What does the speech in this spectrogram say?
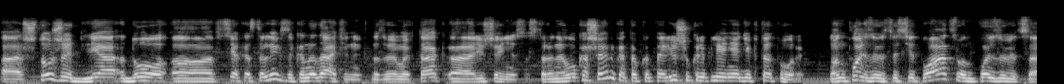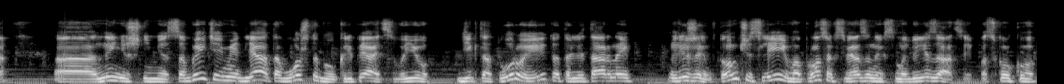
А что же для до э, всех остальных законодательных, назовем их так, э, решений со стороны Лукашенко, так это лишь укрепление диктатуры. Он пользуется ситуацией, он пользуется э, нынешними событиями для того, чтобы укреплять свою диктатуру и тоталитарный режим, в том числе и в вопросах, связанных с мобилизацией, поскольку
